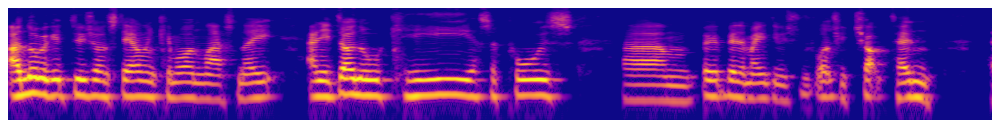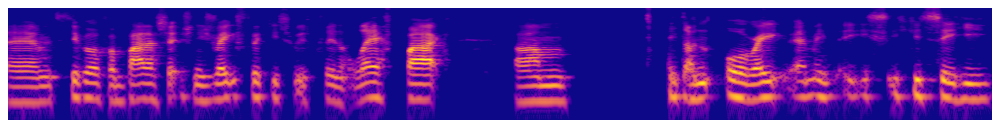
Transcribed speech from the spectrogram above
I know we got Dujon Sterling came on last night, and he done okay, I suppose. Um, bear, bear in mind he was literally chucked in um, to take off from Barisic, and he's right footed, so he's playing at left back. Um, he done all right. I mean, he, you could say he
